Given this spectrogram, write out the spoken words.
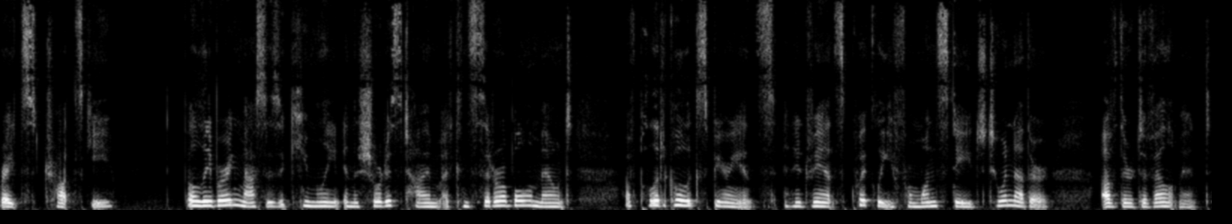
writes Trotsky, the laboring masses accumulate in the shortest time a considerable amount of political experience and advance quickly from one stage to another of their development.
